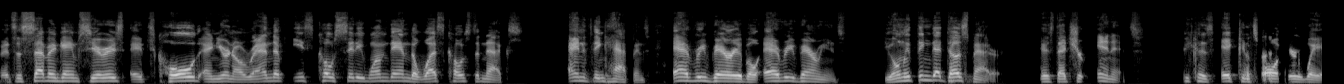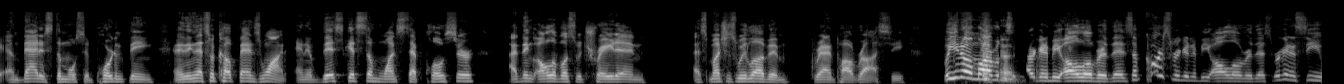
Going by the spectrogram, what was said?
it's a seven game series, it's cold, and you're in a random East Coast city one day and the West Coast the next. Anything happens. Every variable, every variance. The only thing that does matter is that you're in it because it can fall your way. And that is the most important thing. And I think that's what Cub fans want. And if this gets them one step closer, I think all of us would trade in, as much as we love him, Grandpa Rossy. But you know, Marvel are going to be all over this. Of course, we're going to be all over this. We're going to see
